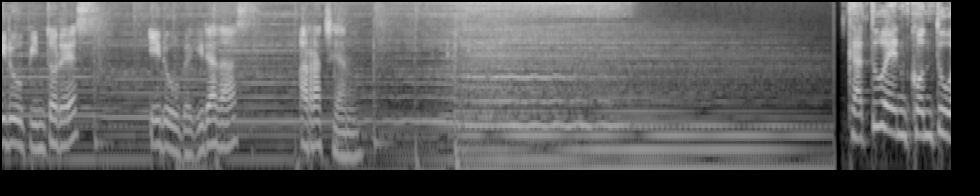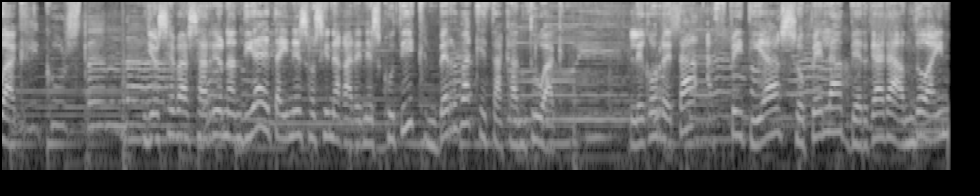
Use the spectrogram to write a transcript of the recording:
Hiru pintorez, hiru begiradaz, arratzean. Katuen kontuak. Joseba Sarrion handia eta Ines Osinagaren eskutik berbak eta kantuak. Legorreta, Azpeitia, Sopela, Bergara, Andoain,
